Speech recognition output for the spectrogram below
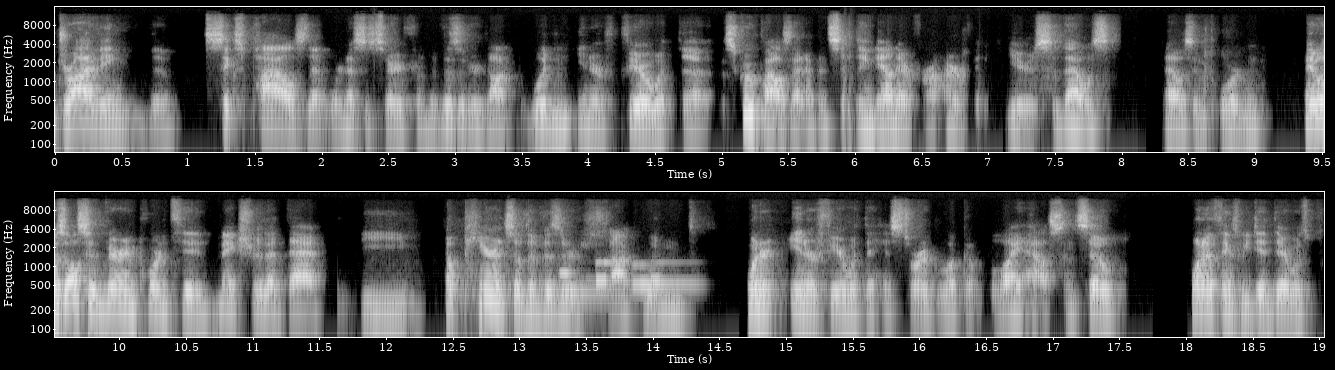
driving the six piles that were necessary for the visitor dock wouldn't interfere with the screw piles that have been sitting down there for 150 years. So that was that was important. It was also very important to make sure that that the appearance of the visitor dock wouldn't want to interfere with the historic look of the lighthouse. And so one of the things we did there was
